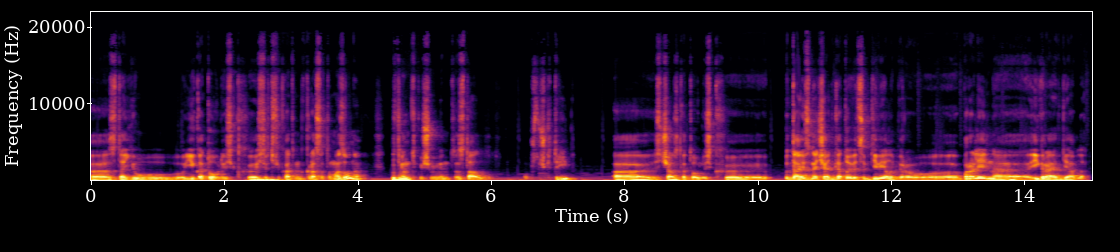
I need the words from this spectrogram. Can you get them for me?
э, сдаю и готовлюсь к сертификатам как раз от Амазона. Uh-huh. Я на текущий момент сдал штучки три. Э, сейчас готовлюсь к... Пытаюсь начать готовиться к девелоперу, э, параллельно играя в Diablo.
